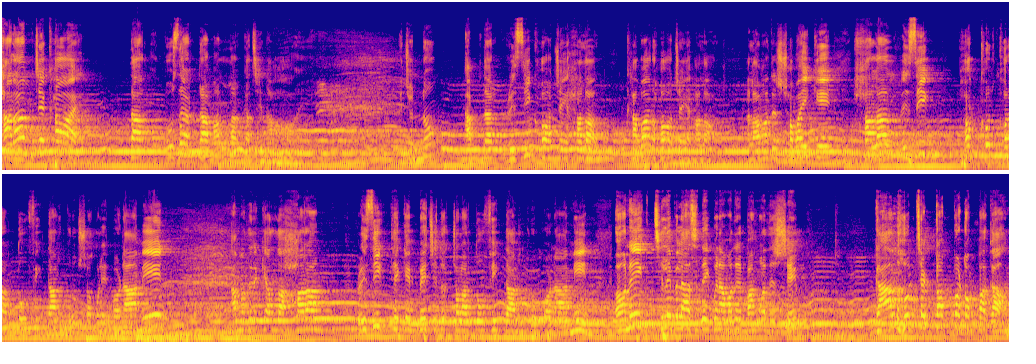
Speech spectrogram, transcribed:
হারাম যে খায় তার রোজার দাম আল্লাহর কাছে না হয়। এজন্য আপনার রিজিক হওয়া চাই হালাল, খাবার হওয়া চাই হালাল। আল্লাহ আমাদের সবাইকে হালাল রিজিক ভক্ষণ করার তৌফিক দান করুক সকলে পড়া আমিন। আমাদেরকে আল্লাহ হারাম রিজিক থেকে বেঁচে চলার তৌফিক দান করুক আমিন। অনেক ছেলেপেলে আছে, দেখবেন আমাদের বাংলাদেশে। গাল হচ্ছে টপ্পা টপ্পা গাল।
